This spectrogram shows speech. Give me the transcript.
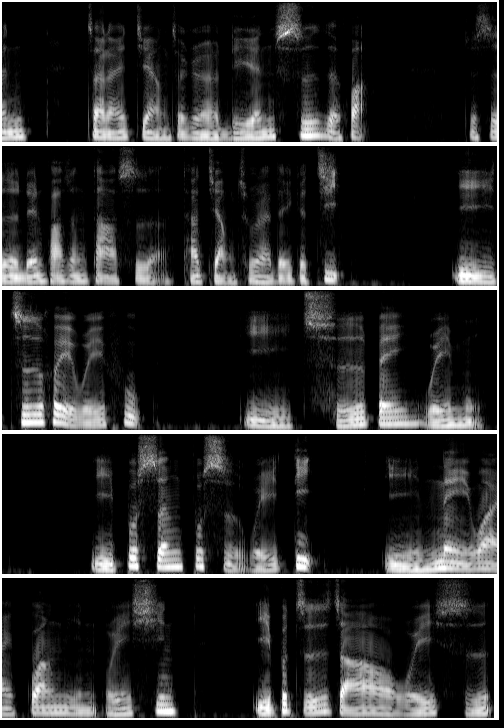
我们再来讲这个莲师的话，就是莲发生大师啊，他讲出来的一个偈：以智慧为父，以慈悲为母，以不生不死为地，以内外光明为心，以不执着为实，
